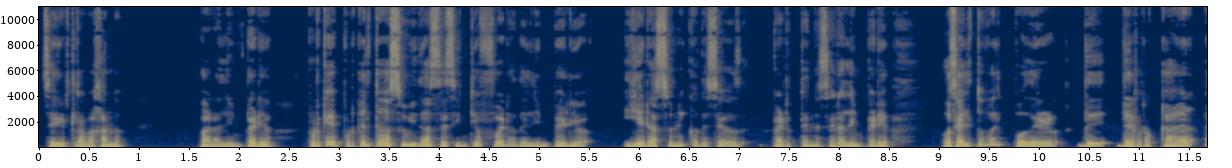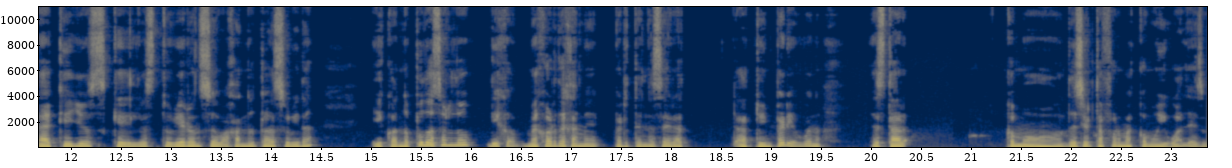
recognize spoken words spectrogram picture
Seguir trabajando para el imperio. ¿Por qué? Porque él toda su vida se sintió fuera del imperio y era su único deseo pertenecer al imperio. O sea, él tuvo el poder de derrocar a aquellos que lo estuvieron sobajando toda su vida y cuando pudo hacerlo dijo, mejor déjame pertenecer a, a tu imperio. Bueno, estar como de cierta forma como iguales.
